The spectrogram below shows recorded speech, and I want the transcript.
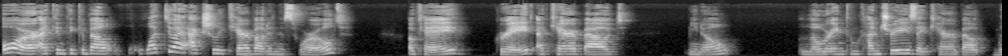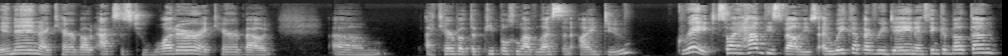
or I can think about what do I actually care about in this world? Okay, great. I care about, you know, lower income countries. I care about women. I care about access to water. I care about um, I care about the people who have less than I do. Great. So I have these values. I wake up every day and I think about them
